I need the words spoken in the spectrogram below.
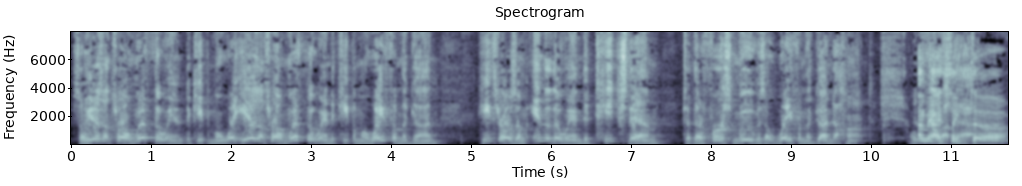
So he doesn't throw them with the wind to keep them away. He doesn't throw them with the wind to keep them away from the gun. He throws them into the wind to teach them to their first move is away from the gun to hunt. I mean, I think that? the.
